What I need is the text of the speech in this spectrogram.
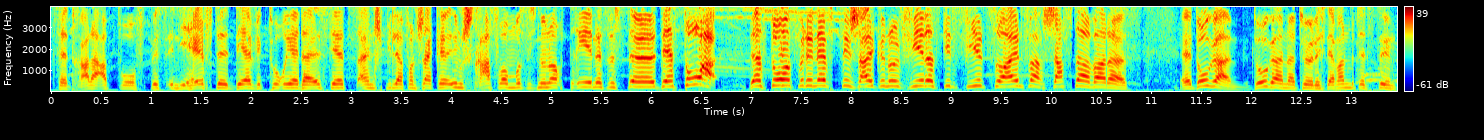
zentraler Abwurf bis in die Hälfte der Viktoria. Da ist jetzt ein Spieler von Schalke im Strafraum, muss sich nur noch drehen. Es ist äh, das Tor! Das Tor für den FC Schalke 04. Das geht viel zu einfach. Schafter war das. Äh, Dogan, Dogan natürlich, der Mann mit den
